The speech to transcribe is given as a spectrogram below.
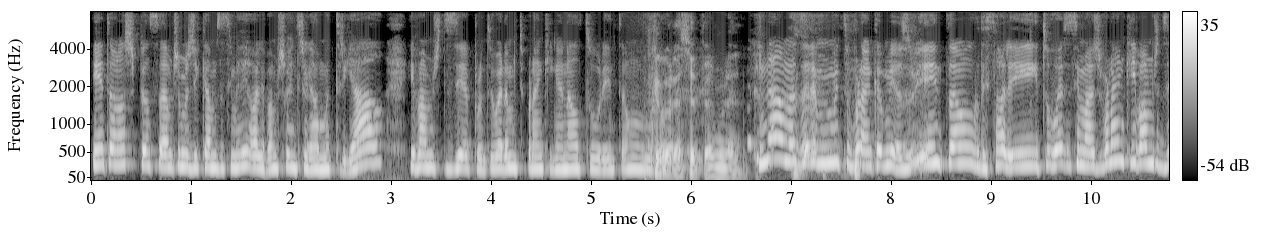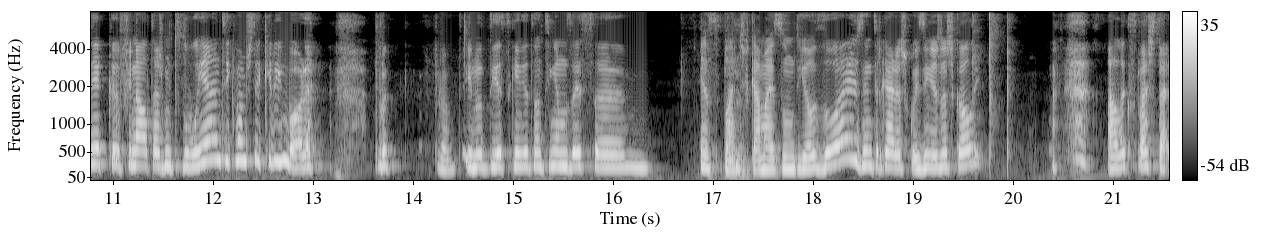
E então nós pensámos, magicámos assim, olha, vamos só entregar o material e vamos dizer, pronto, eu era muito branquinha na altura, então. Porque agora é super morena. Não, mas era muito branca mesmo. E então disse, olha, e tu és assim mais branca e vamos dizer que afinal estás muito doente e que vamos ter que ir embora. Porque, pronto. E no dia seguinte então tínhamos essa, esse plano de ficar mais um dia ou dois, entregar as coisinhas na escola e. Alex vai estar.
